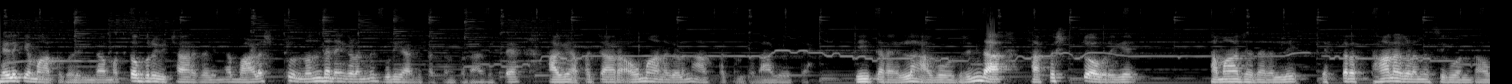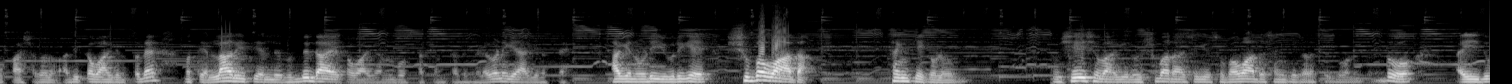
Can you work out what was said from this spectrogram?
ಹೇಳಿಕೆ ಮಾತುಗಳಿಂದ, ಮತ್ತೊಬ್ಬರ ವಿಚಾರಗಳಿಂದ ಬಹಳಷ್ಟು ನೊಂದನೆಗಳನ್ನು ಗುರಿಯಾಗತಕ್ಕಂಥದ್ದಾಗುತ್ತೆ. ಹಾಗೆ ಅಪಚಾರ, ಅವಮಾನಗಳನ್ನು ಆಗ್ತಕ್ಕಂಥದ್ದಾಗಿರುತ್ತೆ ಈ ಥರ ಎಲ್ಲ ಆಗುವುದರಿಂದ ಸಾಕಷ್ಟು ಅವರಿಗೆ ಸಮಾಜದಲ್ಲಿ ಎತ್ತರ ಸ್ಥಾನಗಳನ್ನು ಸಿಗುವಂಥ ಅವಕಾಶಗಳು ಅಧಿಕವಾಗಿರ್ತದೆ ಮತ್ತು ಎಲ್ಲ ರೀತಿಯಲ್ಲಿ ವೃದ್ಧಿದಾಯಕವಾಗಿ ಅನುಭವಿಸ್ತಕ್ಕಂಥದ್ದು ಬೆಳವಣಿಗೆ ಆಗಿರುತ್ತೆ. ಹಾಗೆ ನೋಡಿ, ಇವರಿಗೆ ಶುಭವಾದ ಸಂಖ್ಯೆಗಳು. ವಿಶೇಷವಾಗಿ ವೃಷಭ ರಾಶಿಗೆ ಶುಭವಾದ ಸಂಖ್ಯೆಗಳು ಸಿಗುವಂಥದ್ದು ಐದು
